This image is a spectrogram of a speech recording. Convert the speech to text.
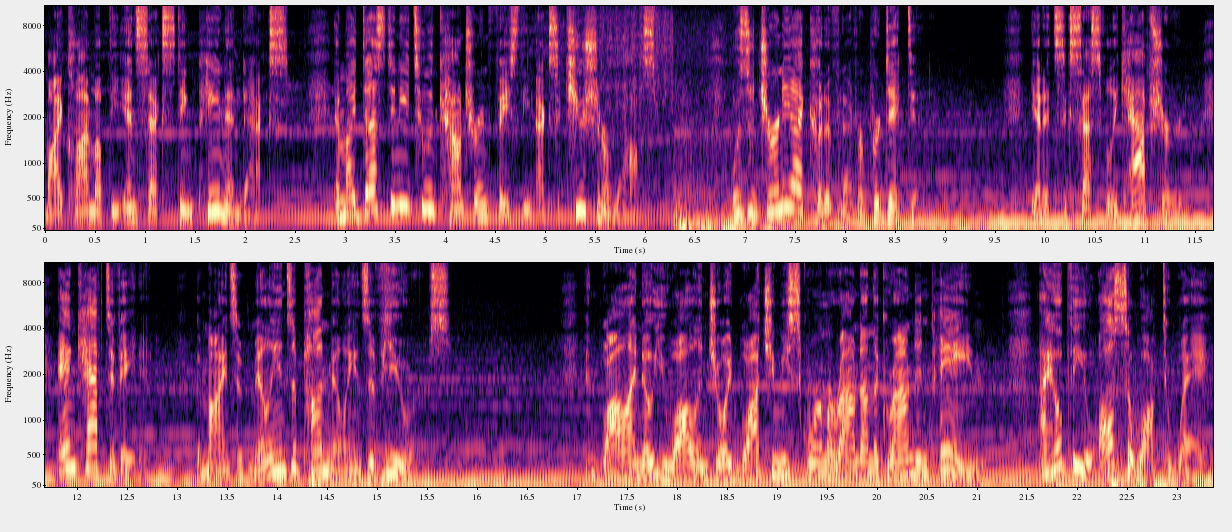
My climb up the insect sting pain index and my destiny to encounter and face the executioner wasp was a journey I could have never predicted. Yet it successfully captured and captivated the minds of millions upon millions of viewers. And while I know you all enjoyed watching me squirm around on the ground in pain, I hope that you also walked away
